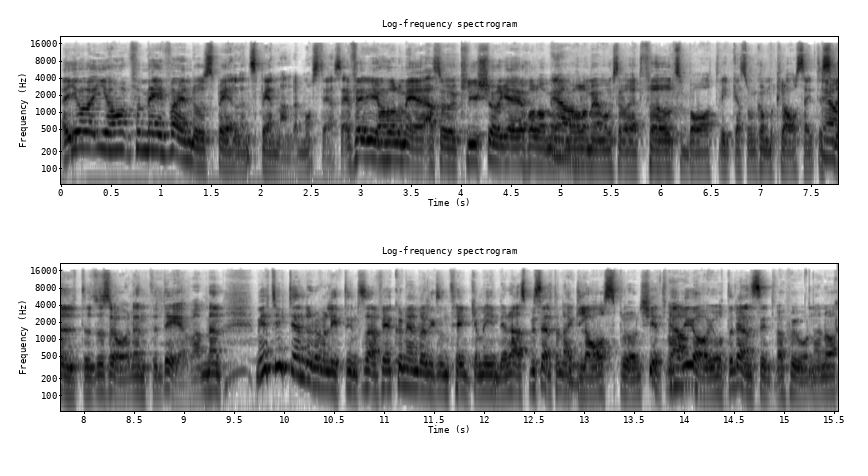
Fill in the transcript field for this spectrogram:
Jag, jag, för mig var ändå spelen spännande måste jag säga. För jag håller med, alltså klyschor och grejer håller med. Ja. Jag håller med om också var rätt förutsägbart vilka som kommer klara sig till slutet och så. Det är inte det va. Men, men jag tyckte ändå det var lite intressant för jag kunde ändå liksom tänka mig in i det här. Speciellt den där glasbröd. Shit, vad hade jag gjort i den situationen? Och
